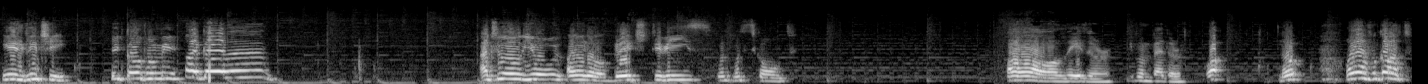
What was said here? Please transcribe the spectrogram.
He is glitchy. He called for me. I got him! Actual you, I don't know, glitch TVs? What, what's it called? Oh, laser. Even better. What? Nope. Oh yeah, I forgot!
